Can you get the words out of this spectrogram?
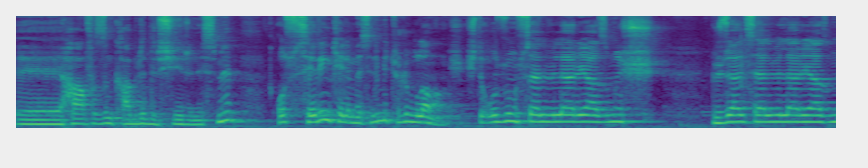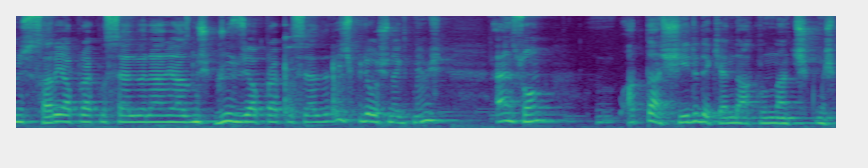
Ee, Hafız'ın kabridir şiirin ismi. O serin kelimesini bir türlü bulamamış. İşte uzun selviler yazmış, güzel selviler yazmış, sarı yapraklı selviler yazmış, güz yapraklı selviler hiçbiri hoşuna gitmemiş. En son hatta şiiri de kendi aklından çıkmış,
